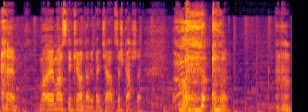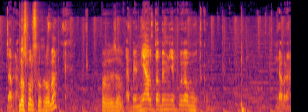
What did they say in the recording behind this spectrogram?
Mo e, morski klimat dla mnie tak działa, coś kaszę. Dobra. Masz morską chorobę? No, wiedziałem. Jakbym miał, to bym nie pływał łódką. Dobra.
